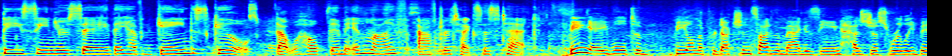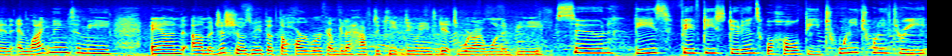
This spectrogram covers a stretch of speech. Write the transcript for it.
These seniors say they have gained skills that will help them in life after Texas Tech. Being able to be on the production side of a magazine has just really been enlightening to me, and um, it just shows me that the hard work I'm going to have to keep doing to get to where I want to be. Soon, these 50 students will hold the 2023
